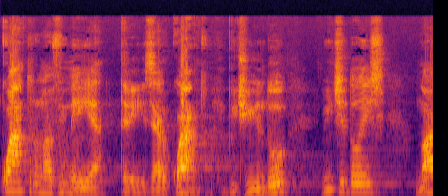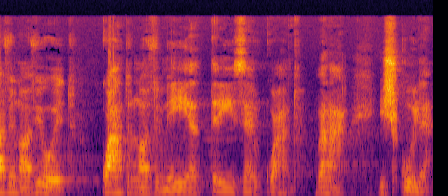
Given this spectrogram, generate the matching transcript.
496 304. Repetindo, 22 998 496 304. Vai lá, escolha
